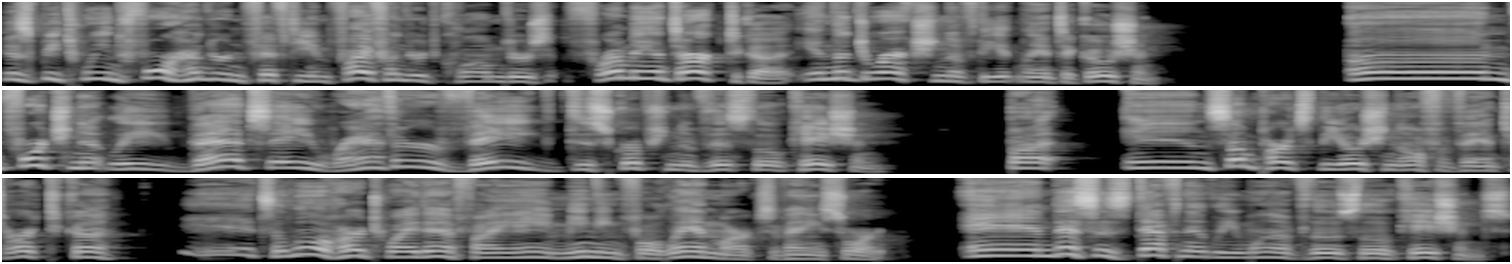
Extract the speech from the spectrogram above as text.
is between 450 and 500 kilometers from Antarctica in the direction of the Atlantic Ocean. Unfortunately, that's a rather vague description of this location. But in some parts of the ocean off of Antarctica, it's a little hard to identify any meaningful landmarks of any sort. And this is definitely one of those locations.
